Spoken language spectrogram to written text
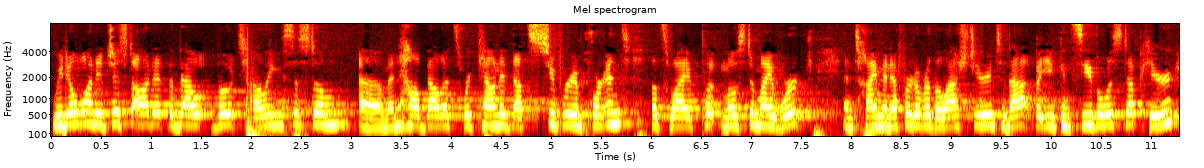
we don't want to just audit the vote tallying system um, and how ballots were counted. That's super important. That's why I've put most of my work and time and effort over the last year into that. But you can see the list up here.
